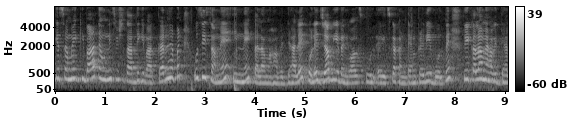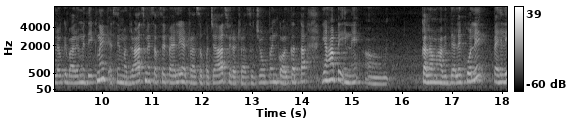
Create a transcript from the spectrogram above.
के समय की बात है 19वीं शताब्दी की बात कर रहे हैं अपन, उसी समय इनने कला महाविद्यालय खोले, जब ये बंगाल स्कूल इसका कंटेम्प्रेरी बोलते हैं तो ये कला महाविद्यालयों के बारे में देखना है, कैसे मद्रास में सबसे पहले अठारह सौ पचास, फिर अठारह कोलकाता, यहाँ पर इन्हें कला महाविद्यालय खोले। पहले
